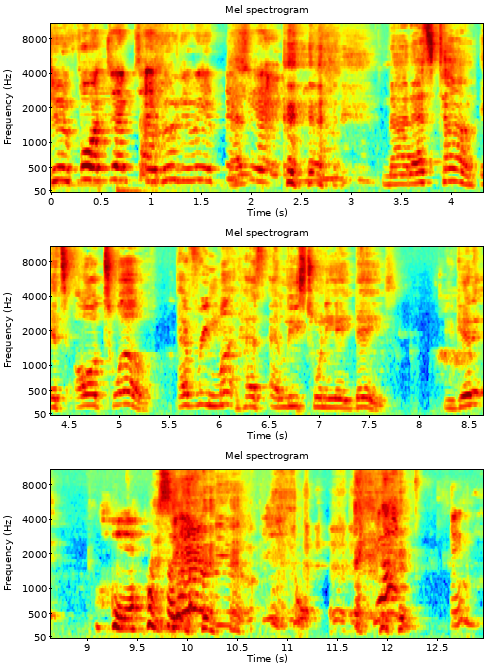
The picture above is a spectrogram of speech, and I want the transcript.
Two, four, six, eight. Who do we appreciate? nah, that's time. It's all 12. Every month has at least 28 days. You get it? Yeah. Damn you.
